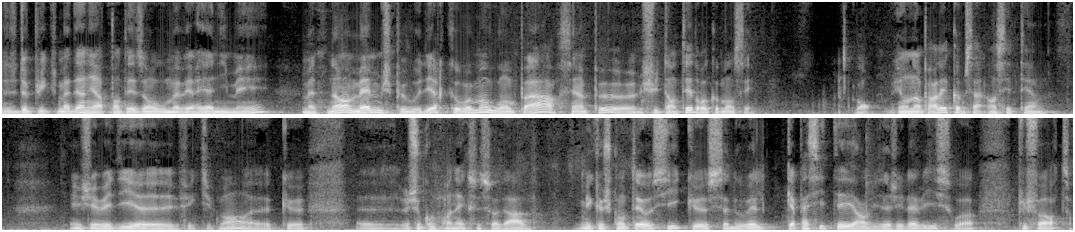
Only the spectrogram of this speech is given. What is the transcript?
depuis ma dernière pendaison où vous m'avez réanimé, maintenant, même, je peux vous dire qu'au moment où on part, c'est un peu. je suis tenté de recommencer. Bon, et on en parlait comme ça, en ces termes. Et j'avais dit euh, effectivement euh, que euh, je comprenais que ce soit grave, mais que je comptais aussi que sa nouvelle capacité à envisager la vie soit plus forte.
